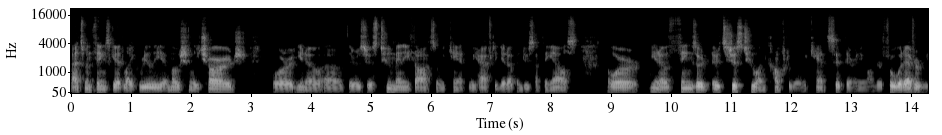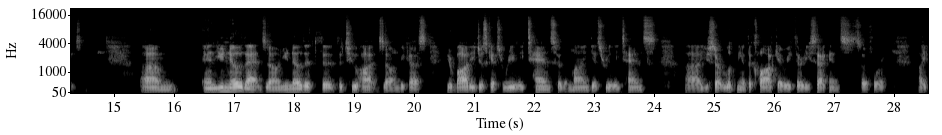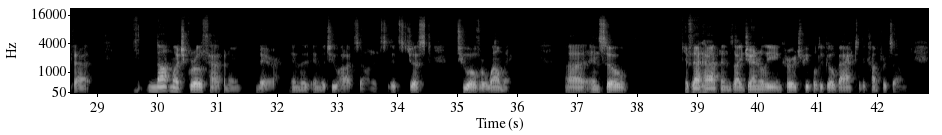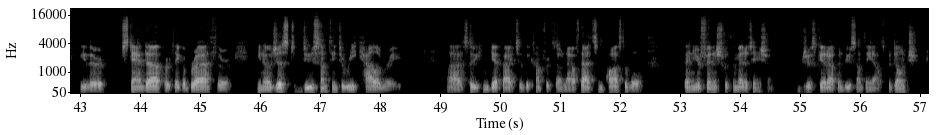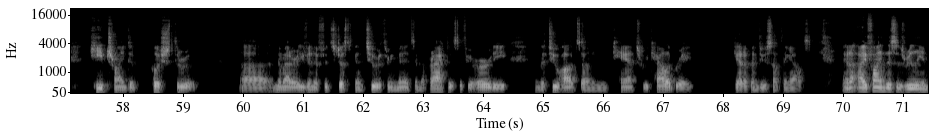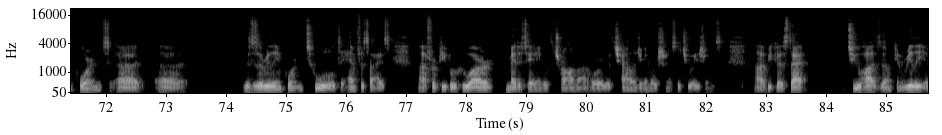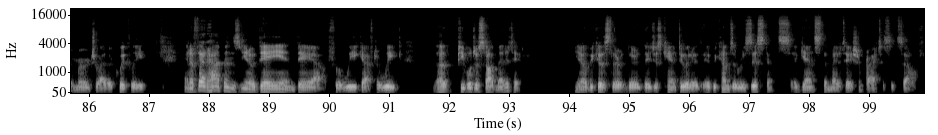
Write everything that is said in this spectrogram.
That's when things get like really emotionally charged or you know uh, there's just too many thoughts and we can't we have to get up and do something else or you know things are it's just too uncomfortable we can't sit there any longer for whatever reason um, and you know that zone. You know that the the too hot zone because your body just gets really tense, or the mind gets really tense. Uh, you start looking at the clock every 30 seconds, so forth, like that. Not much growth happening there in the in the too hot zone. It's it's just too overwhelming, uh, and so if that happens, I generally encourage people to go back to the comfort zone, either stand up or take a breath or you know just do something to recalibrate uh, so you can get back to the comfort zone. Now, if that's impossible, then you're finished with the meditation. Just get up and do something else, but don't keep trying to push through. Uh, no matter even if it's just been two or three minutes in the practice, if you're already in the too hot zone and you can't recalibrate, get up and do something else. And I find this is really important. Uh, uh, this is a really important tool to emphasize uh, for people who are meditating with trauma or with challenging emotional situations, uh, because that too hot zone can really emerge rather quickly. And if that happens, you know, day in, day out, for week after week, uh, people just stop meditating you know, because they're, they're, they just can't do it. it. It becomes a resistance against the meditation practice itself,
